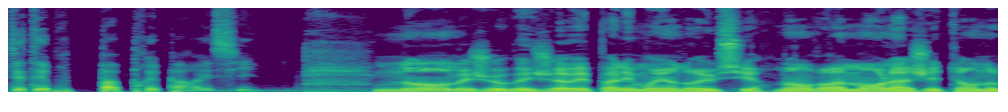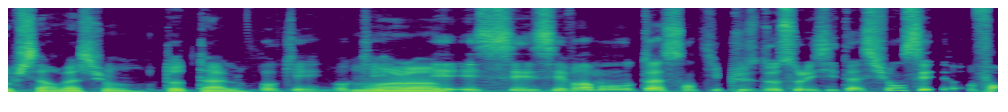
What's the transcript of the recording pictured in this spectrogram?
T'étais pas préparé, si? Non, mais je j'avais pas les moyens de réussir. Non, vraiment, là, j'étais en observation totale. Ok, ok. Voilà. Et, et c'est vraiment, t'as senti plus de sollicitations? Enfin,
